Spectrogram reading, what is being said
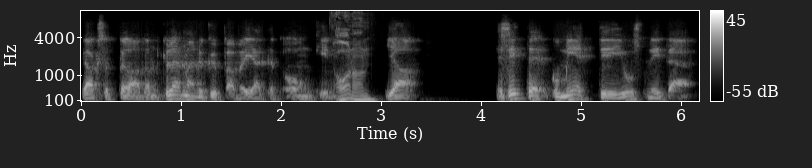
jaksat pelata. Mutta kyllä nämä nykypäivän jätkät onkin. On, on. Ja, ja sitten kun miettii just niitä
